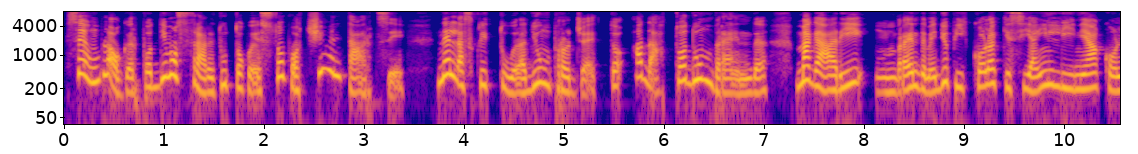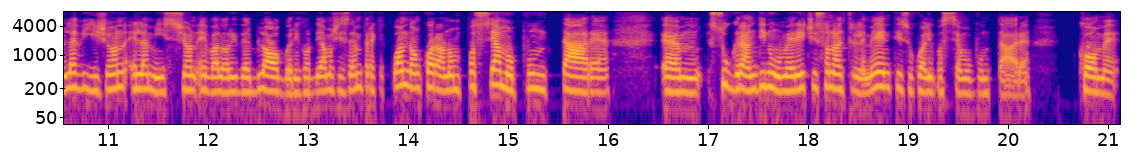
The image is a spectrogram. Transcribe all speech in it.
se un blogger può dimostrare tutto questo può cimentarsi nella scrittura di un progetto adatto ad un brand, magari un brand medio-piccolo e che sia in linea con la vision e la mission e i valori del blog. Ricordiamoci sempre che quando ancora non possiamo puntare ehm, su grandi numeri, ci sono altri elementi su quali possiamo puntare come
